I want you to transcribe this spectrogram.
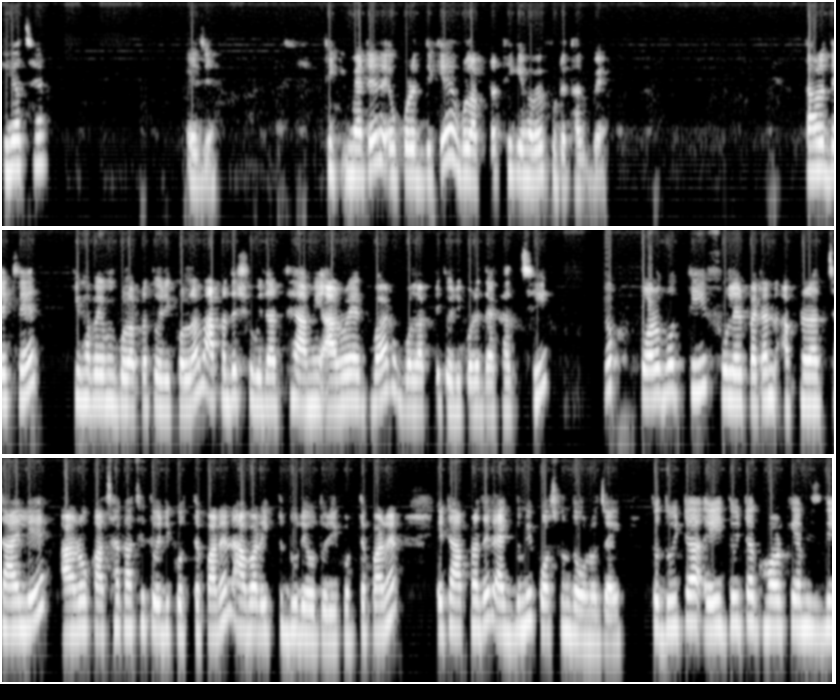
ঠিক আছে? এই যে, ঠিক ম্যাটের উপরের দিকে গোলাপটা ঠিক এভাবে ফুটে থাকবে। তাহলে দেখলেন কীভাবে আমি গোলাপটা তৈরি করলাম। আপনাদের সুবিধার্থে আমি আরও একবার গোলাপটি তৈরি করে দেখাচ্ছি। পরবর্তী ফুলের প্যাটার্ন আপনারা চাইলে আরও কাছাকাছি তৈরি করতে পারেন, আবার একটু দূরেও তৈরি করতে পারেন। এটা আপনাদের একদমই পছন্দ অনুযায়ী। তো দুইটা, এই দুইটা ঘরকে আমি যদি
